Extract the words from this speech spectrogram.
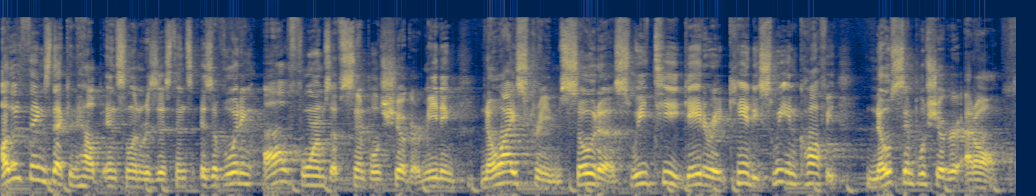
Other things that can help insulin resistance is avoiding all forms of simple sugar, meaning no ice cream, soda, sweet tea, Gatorade, candy, sweetened coffee, no simple sugar at all.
